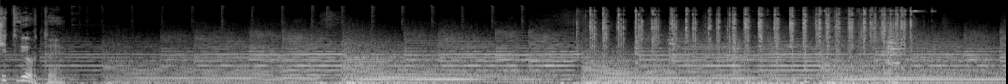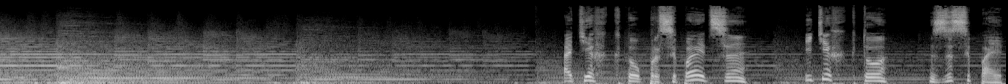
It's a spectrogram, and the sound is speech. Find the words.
четвертая О тех, кто просыпается, и тех, кто засыпает.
